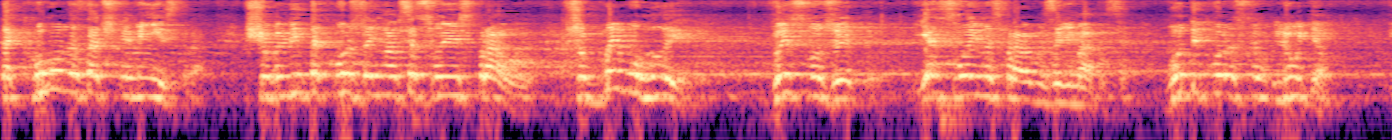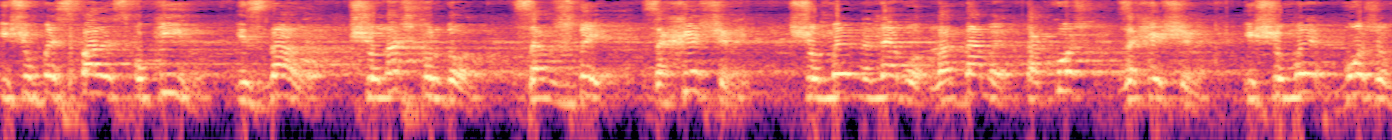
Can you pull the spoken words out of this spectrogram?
такого назначити міністра, щоб він також займався своєю справою, щоб ми могли вислужити, я своїми справами займатися, бути корисним людям, і щоб ми спали спокійно і знали, що наш кордон завжди захищений, що мирне небо над нами також захищене, і що ми можемо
